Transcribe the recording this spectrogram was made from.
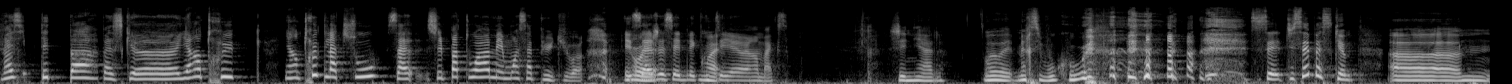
Vas-y, peut-être pas, parce qu'il y a un truc il y a un truc là-dessous, ça, c'est pas toi, mais moi ça pue, tu vois. Et ça, j'essaie de l'écouter euh, un max. Génial. Ouais, ouais, merci beaucoup. c'est, tu sais, parce que euh,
